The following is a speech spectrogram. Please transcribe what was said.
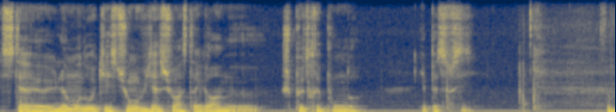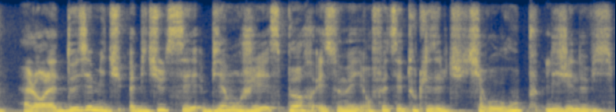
Si tu as la moindre question, viens sur Instagram, euh, je peux te répondre. Y a pas de souci. Alors la deuxième habitude, c'est bien manger, sport et sommeil. En fait, c'est toutes les habitudes qui regroupent l'hygiène de vie.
